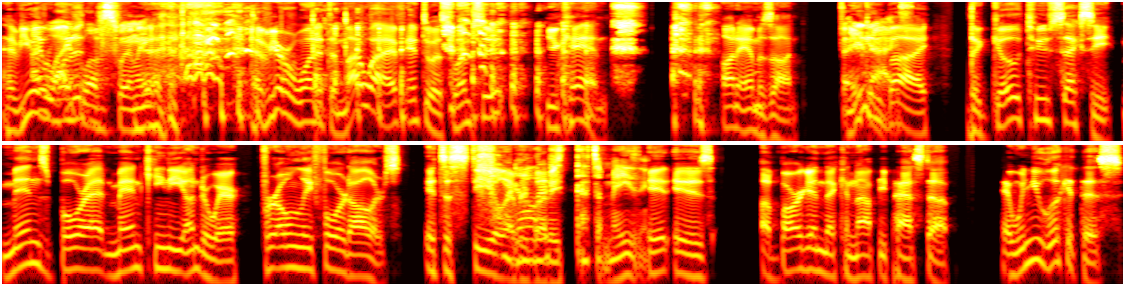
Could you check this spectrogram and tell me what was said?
have you My ever wife wanted, loves swimming. have you ever wanted to my wife into a swimsuit? You can on Amazon. Very you can buy the go to sexy men's Borat Mankini underwear for only $4. It's a steal, $4? everybody. That's amazing. It is a bargain that cannot be passed up. And when you look at this,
